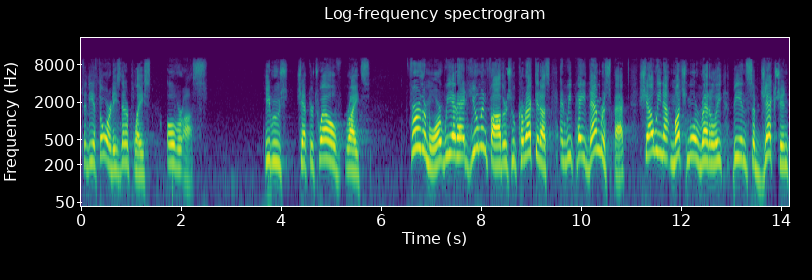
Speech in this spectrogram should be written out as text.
to the authorities that are placed over us. Hebrews chapter 12 writes, Furthermore, we have had human fathers who corrected us, and we paid them respect. Shall we not much more readily be in subjection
